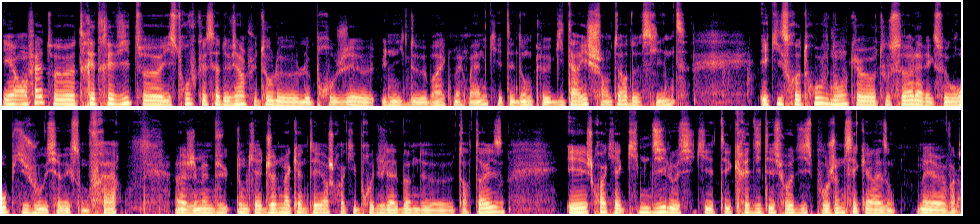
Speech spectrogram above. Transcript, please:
et en fait, euh, très très vite, euh, il se trouve que ça devient plutôt le, le projet euh, unique de Brian McMahon, qui était donc le guitariste chanteur de Slint, et qui se retrouve donc euh, tout seul avec ce groupe. Il joue aussi avec son frère. Euh, J'ai même vu, donc il y a John McIntyre, je crois, qui produit l'album de Tortoise, et je crois qu'il y a Kim Deal aussi qui était crédité sur le disque pour je ne sais quelle raison. Mais euh, voilà,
